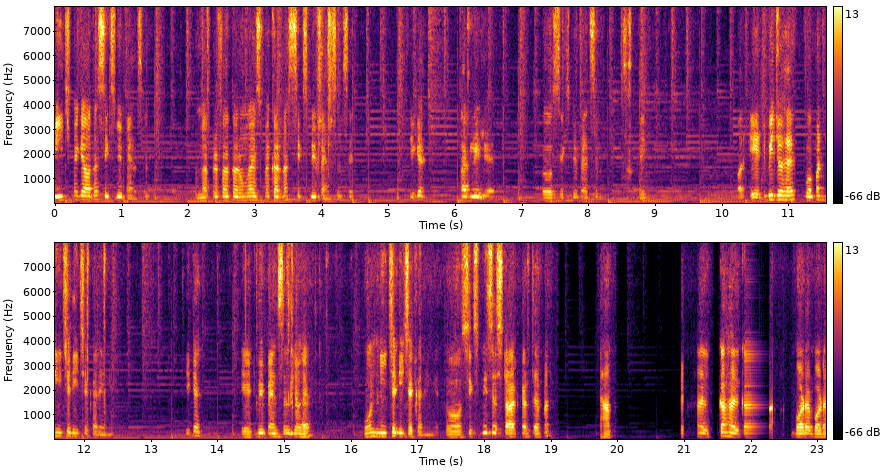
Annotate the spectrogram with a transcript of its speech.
बीच में क्या होता है? सिक्स बी पेंसिल तो मैं प्रेफर करूँगा इसमें करना सिक्स बी पेंसिल से, ठीक है? अगली लेयर तो सिक्स बी पेंसिल और एट बी जो है, वो अपन नीचे नीचे करेंगे। ठीक है? एट बी पेंसिल जो है, वो नीचे नीचे करेंगे। तो सिक्स बी से स्टार्ट करते हैं अपन। यहाँ हल्का हल्का बॉर्डर बॉर्डर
